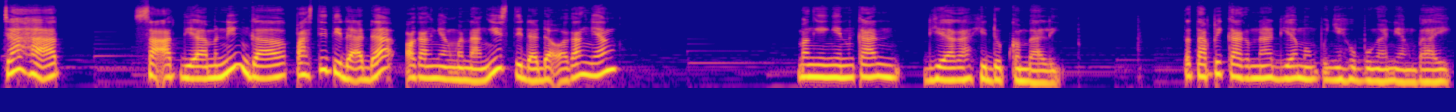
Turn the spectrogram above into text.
jahat, saat dia meninggal pasti tidak ada orang yang menangis, tidak ada orang yang menginginkan dia hidup kembali. Tetapi karena dia mempunyai hubungan yang baik,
